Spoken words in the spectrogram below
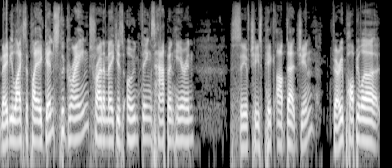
maybe likes to play against the grain, try to make his own things happen here. And See if Chiefs pick up that Jhin. Very popular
